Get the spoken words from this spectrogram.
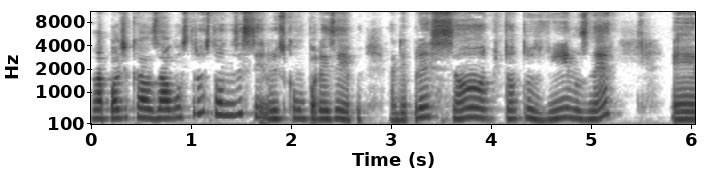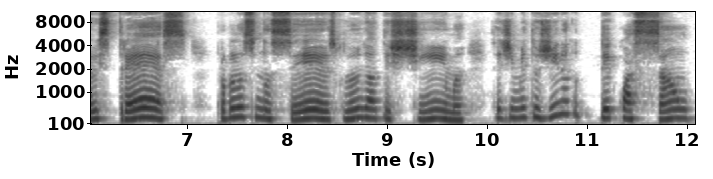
ela pode causar alguns transtornos e síndromes, como por exemplo a depressão, que tantos vimos, né? É, o estresse, problemas financeiros, problemas de autoestima, sentimentos de inadequação,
